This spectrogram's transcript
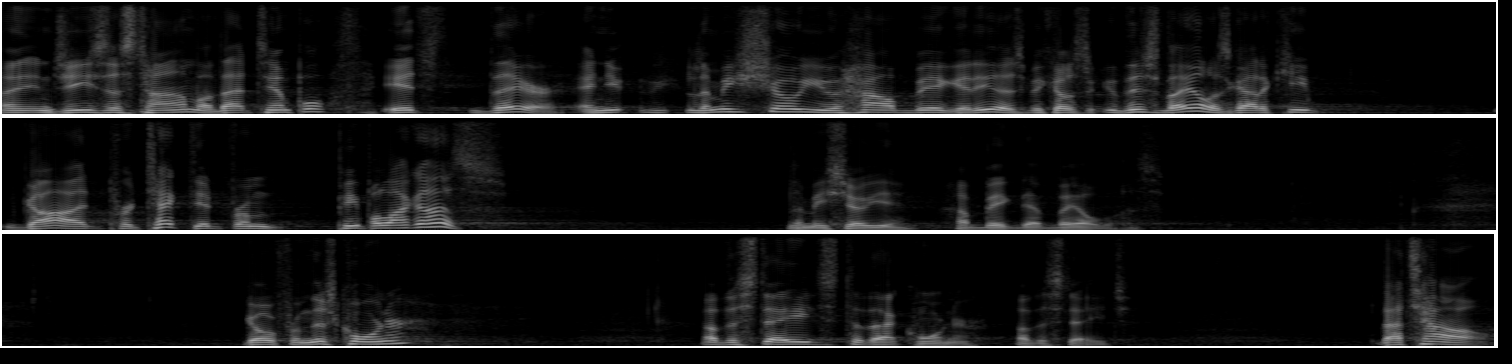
uh, in Jesus' time of that temple. It's there. And you, let me show you how big it is because this veil has got to keep God protected from people like us. Let me show you how big that veil was. Go from this corner of the stage to that corner of the stage. That's how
